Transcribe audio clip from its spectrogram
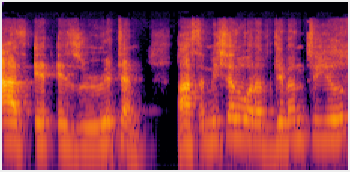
as it is written. Pastor Michelle would have given to you.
